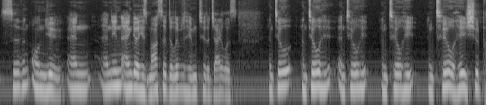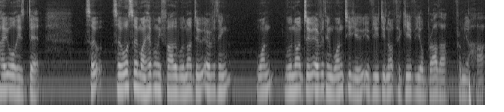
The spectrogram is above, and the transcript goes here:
servant on you. And, and in anger, his master delivered him to the jailers until, until, he, until, he, until, he, until he should pay all his debt. So, so also my heavenly Father will not do everything one will not do everything one to you if you do not forgive your brother from your heart.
